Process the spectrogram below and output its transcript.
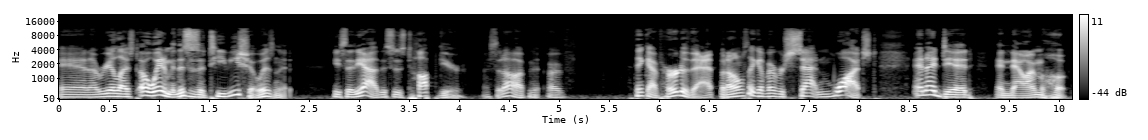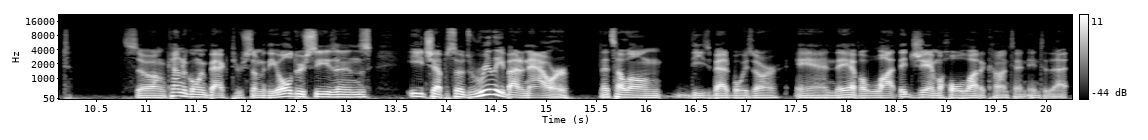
And I realized, oh, wait a minute, this is a TV show, isn't it? He said, yeah, this is Top Gear. I said, oh, I've, I've I think I've heard of that, but I don't think I've ever sat and watched. And I did, and now I'm hooked. So I'm kind of going back through some of the older seasons. Each episode's really about an hour. That's how long these bad boys are. And they have a lot, they jam a whole lot of content into that.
